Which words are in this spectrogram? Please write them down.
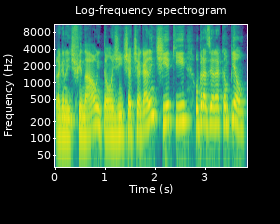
pra grande final, então a gente já tinha garantia que o Brasil era campeão.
